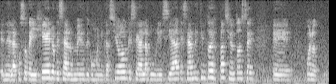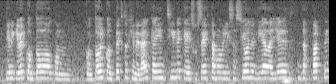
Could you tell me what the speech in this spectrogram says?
en el acoso callejero, que sea en los medios de comunicación, que sea en la publicidad, que sean distintos espacios. Entonces, eh, bueno, tiene que ver con todo, con, con todo el contexto general que hay en Chile, que sucede esta movilización el día de ayer en distintas partes.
